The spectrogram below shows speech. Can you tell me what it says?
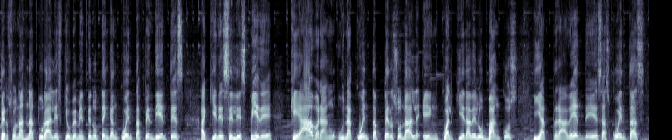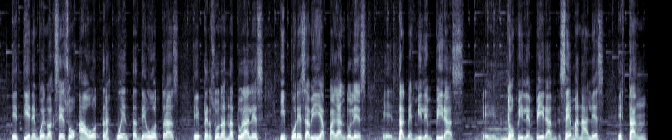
personas naturales que obviamente no tengan cuentas pendientes, a quienes se les pide que abran una cuenta personal en cualquiera de los bancos y a través de esas cuentas eh, tienen bueno acceso a otras cuentas de otras eh, personas naturales y por esa vía pagándoles eh, tal vez mil empiras, dos mil empiras semanales, están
